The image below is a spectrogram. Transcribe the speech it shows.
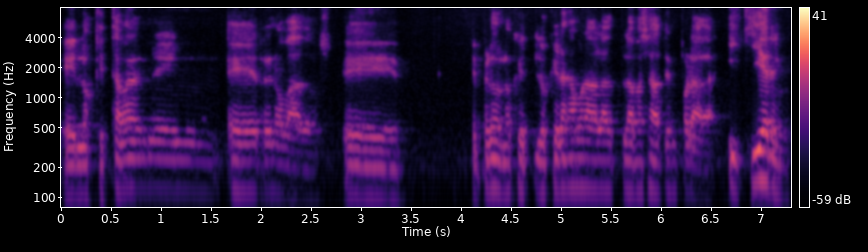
eh, los que estaban eh, renovados, eh, perdón, los que, los que eran abonados la, pasada temporada y quieren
